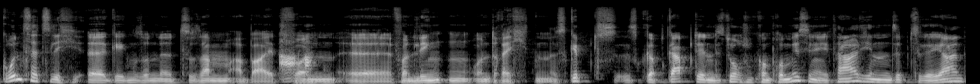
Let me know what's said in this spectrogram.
grundsätzlich äh, gegen so eine Zusammenarbeit Aha. von äh, von Linken und Rechten. Es gibt es gab, gab den historischen Kompromiss in Italien in den 70er Jahren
